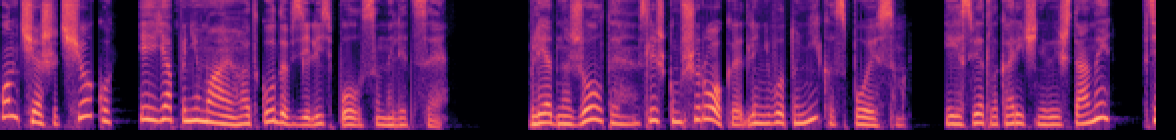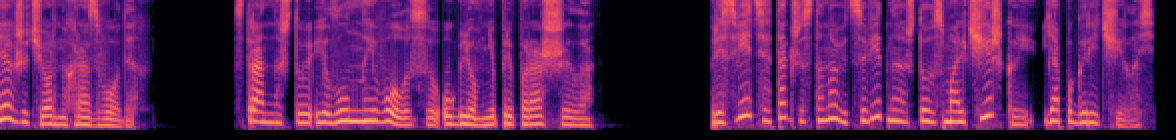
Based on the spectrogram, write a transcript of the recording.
Он чешет щеку и я понимаю, откуда взялись полосы на лице. Бледно-желтая, слишком широкая для него туника с поясом и светло-коричневые штаны в тех же черных разводах. Странно, что и лунные волосы углем не припорошила. При свете также становится видно, что с мальчишкой я погорячилась.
